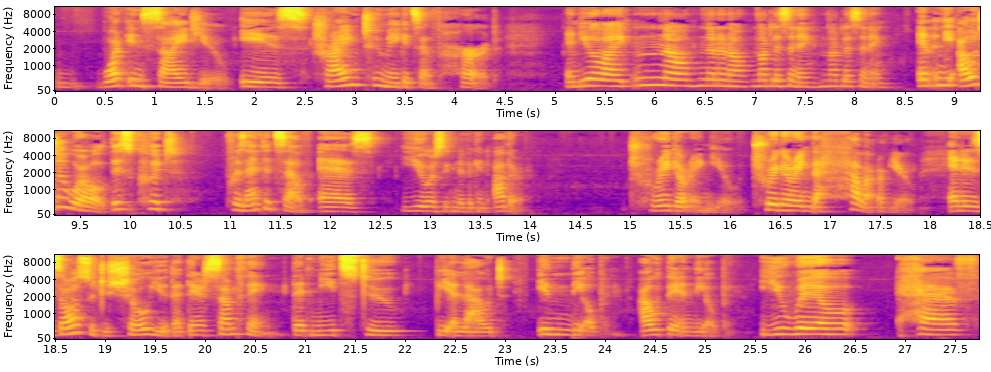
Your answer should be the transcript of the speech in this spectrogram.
what inside you is trying to make itself heard. And you're like, no, no, no, no, not listening, not listening. And in the outer world, this could present itself as your significant other, triggering you, triggering the hell out of you. And it is also to show you that there's something that needs to be allowed in the open, out there in the open. You will have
